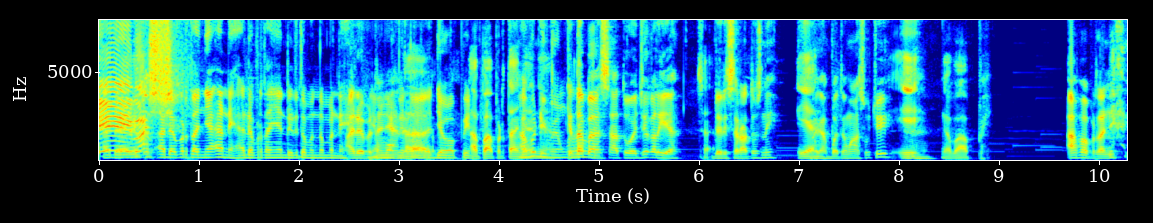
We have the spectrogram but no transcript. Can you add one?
ada, Mas. ada pertanyaan nih, ada pertanyaan dari teman-teman nih. Ada Yang mau pertanyaan. kita Nah, jawabin. apa pertanyaannya? Apa yang Kita bahas satu aja kali ya. Dari 100 nih. Iya. Banyak banget yang masuk cuy. Ih, nggak apa-apa. Apa pertanyaan?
